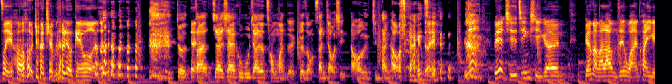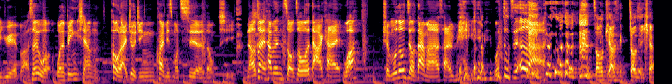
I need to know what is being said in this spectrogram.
最后就全部都留给我了。就对他现在现在呼呼家就充满着各种三角形，然后惊叹号这样子。对，你知道，因为其实惊奇跟跟妈妈拉我们这边玩了快一个月吧，所以我我的冰箱后来就已经快没什么吃的东西，然后在他们走之后，我打开，哇，全部都只有大麻的产品，我肚子饿啊！超强，超级强。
